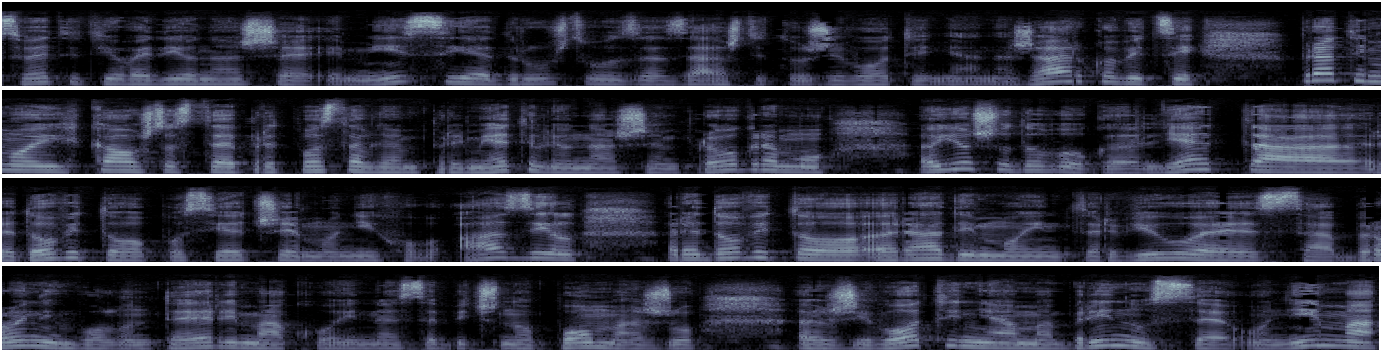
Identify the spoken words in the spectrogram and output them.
posvetiti ovaj dio naše emisije Društvu za zaštitu životinja na Žarkovici. Pratimo ih, kao što ste pretpostavljam primijetili u našem programu, još od ovog ljeta redovito posjećujemo njihov azil, redovito radimo intervjue sa brojnim volonterima koji nesebično pomažu e, životinjama, brinu se o njima,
